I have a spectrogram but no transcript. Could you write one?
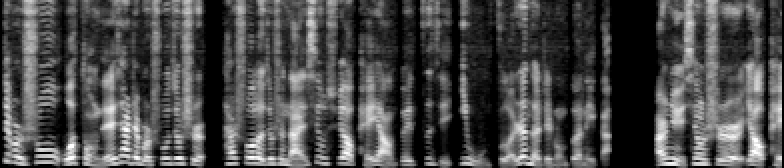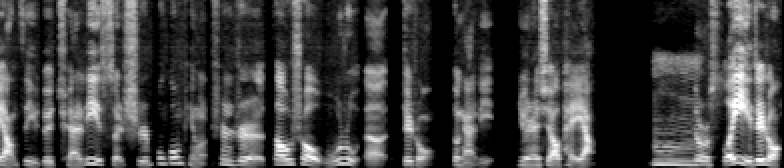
这本书，我总结一下，这本书就是他说了，就是男性需要培养对自己义务责任的这种锻炼感，而女性是要培养自己对权利损失、不公平甚至遭受侮辱的这种钝感力。女人需要培养。嗯，就是所以这种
